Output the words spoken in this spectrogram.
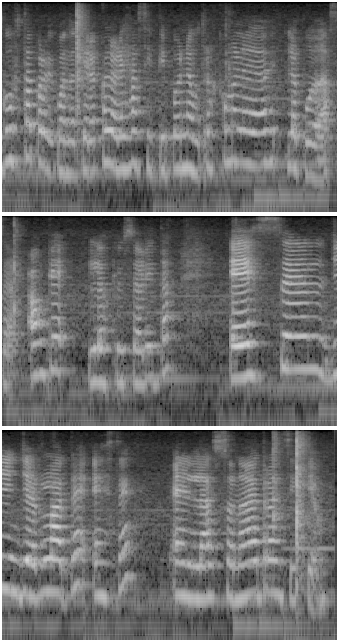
gusta porque cuando quiero colores así tipo neutros como le doy, lo puedo hacer. Aunque los que usé ahorita es el Ginger Latte, este, en la zona de transición.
